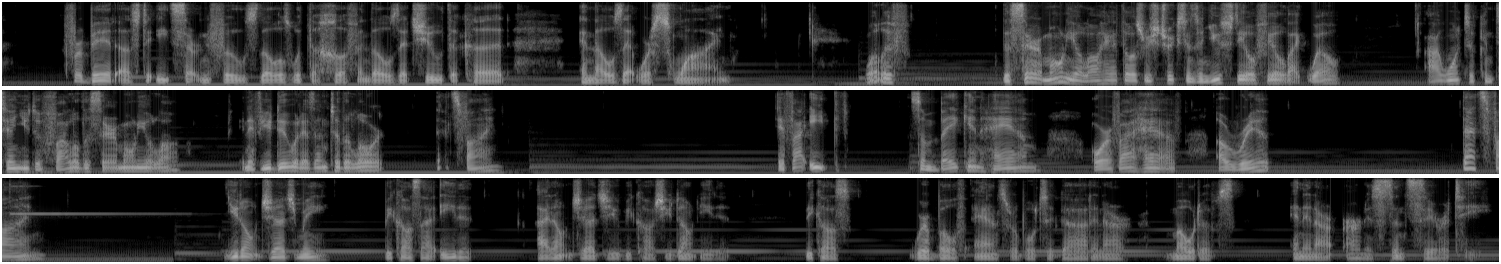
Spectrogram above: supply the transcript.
forbid us to eat certain foods, those with the hoof and those that chewed the cud and those that were swine. Well, if the ceremonial law had those restrictions and you still feel like, well, I want to continue to follow the ceremonial law, and if you do it as unto the Lord, that's fine. If I eat some bacon, ham, or if I have a rib, That's fine. You don't judge me because I eat it. I don't judge you because you don't eat it. Because we're both answerable to God in our motives and in our earnest sincerity.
